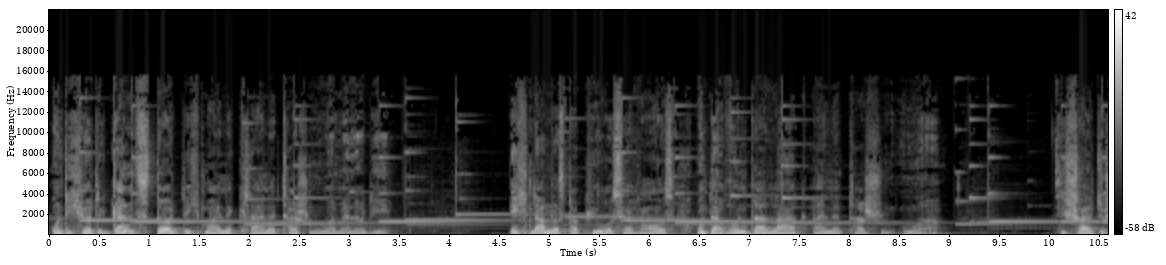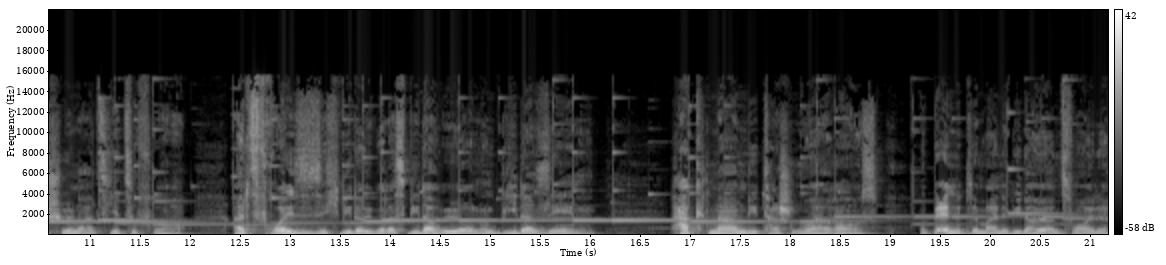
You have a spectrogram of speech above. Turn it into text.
Und ich hörte ganz deutlich meine kleine Taschenuhrmelodie. Ich nahm das Papyrus heraus und darunter lag eine Taschenuhr. Sie schallte schöner als je zuvor, als freue sie sich wieder über das Wiederhören und Wiedersehen. Hack nahm die Taschenuhr heraus und beendete meine Wiederhörensfreude.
